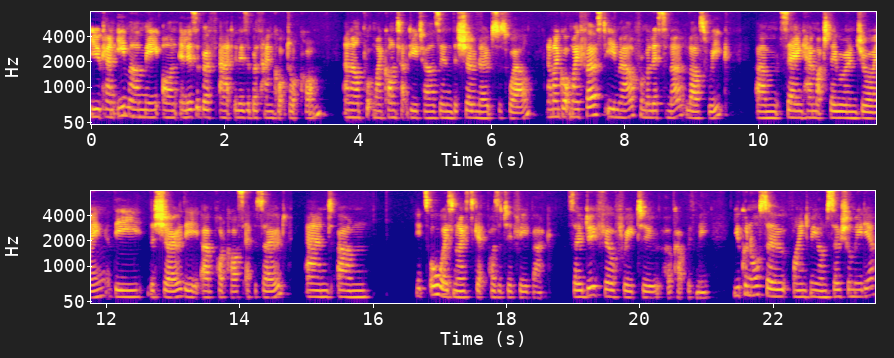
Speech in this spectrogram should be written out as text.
You can email me on elizabeth at elizabethhancock.com and I'll put my contact details in the show notes as well. And I got my first email from a listener last week um, saying how much they were enjoying the, the show, the uh, podcast episode. And um, it's always nice to get positive feedback. So do feel free to hook up with me. You can also find me on social media,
